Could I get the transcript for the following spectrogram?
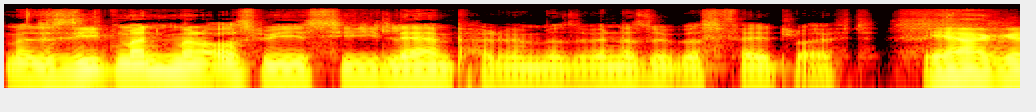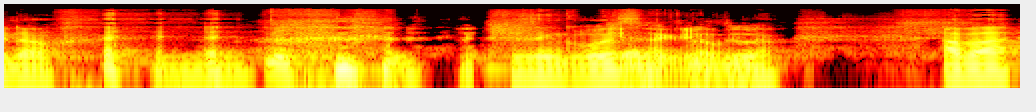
man das sieht manchmal aus wie CD Lamp, halt, wenn, man so, wenn er so übers Feld läuft. Ja, genau. Ja. Bisschen größer, glaube ich. Noch. Aber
